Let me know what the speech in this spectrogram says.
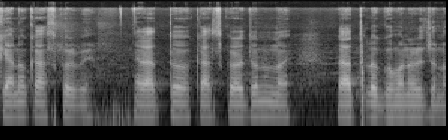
কেন কাজ করবে? রাত তো কাজ করার জন্য নয়, রাত হলো ঘুমানোর জন্য।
